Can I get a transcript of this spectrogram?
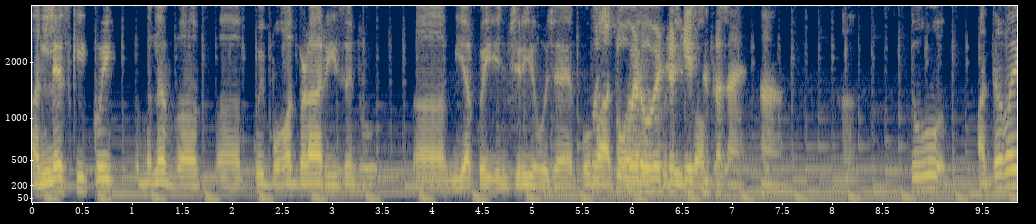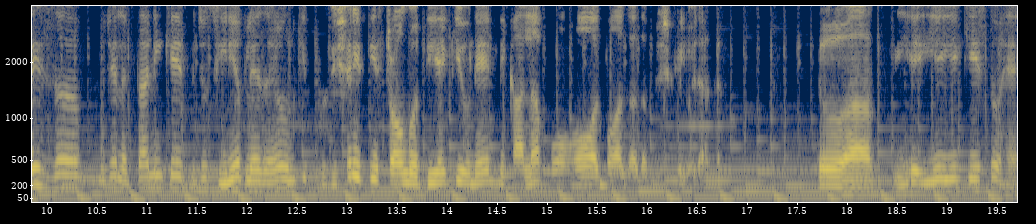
अनलेस की कोई मतलब कोई बहुत बड़ा रीजन हो। या कोई इंजरी हो जाए वो बात कोविड है, ही केस drop निकला हाँ तो अदरवाइज़ मुझे लगता नहीं कि जो सीनियर प्लेयर्स हैं उनकी पोजीशन इतनी स्ट्रांग होती है कि उन्हें निकालना बहुत बहुत ज़्यादा मुश्किल हो जाता है। तो ये ये ये केस तो है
